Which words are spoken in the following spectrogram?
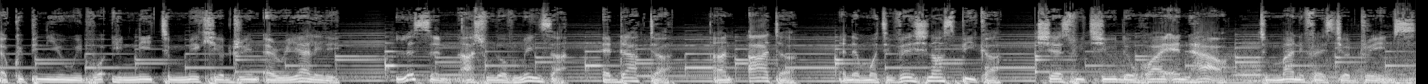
equipping you with what you need to make your dream a reality. Listen as Rudolph Mensa, a doctor, an author, and a motivational speaker, shares with you the why and how to manifest your dreams.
